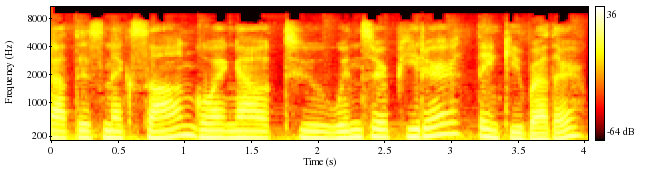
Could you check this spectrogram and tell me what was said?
Got this next song going out to Windsor Peter. Thank you, brother.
